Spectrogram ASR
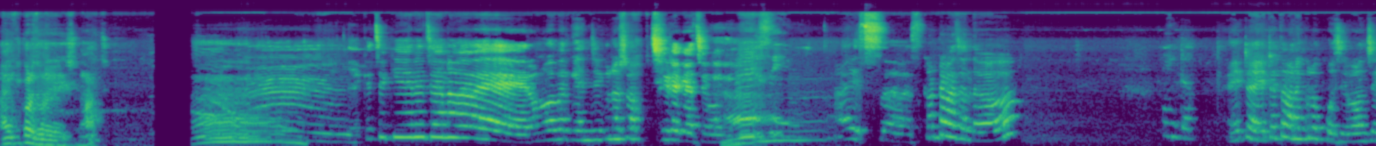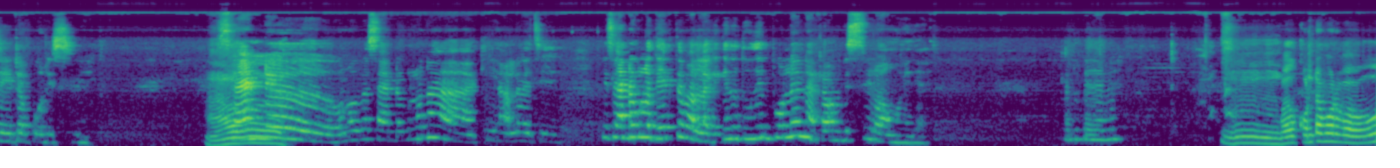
আমি কি করে ধরে রেখেছি মাছ? দেখেছে কি এনেছে অনুভবের অনুভবের গেঞ্জিগুলো সব ছিঁড়ে গেছে হ্যাঁ। কোনটা পছন্দ বাবু? এটা এটা তো অনেকগুলো পড়ছে বরঞ্চ এটা পরিস স্যান্ডেল অনুভবের স্যান্ডেলগুলো না কি ভালো হয়েছে এই দেখতে ভালো লাগে কিন্তু দুদিন পরলে না কেমন বেশি রং হয়ে যায়। যাবে হুম বাবু কোনটা পড়ব বাবু?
